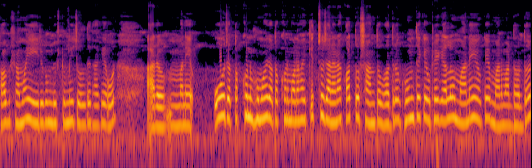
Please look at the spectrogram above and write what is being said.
সব সময় এইরকম দুষ্টুমি চলতে থাকে ওর। আর মানে ও যতক্ষণ ঘুমোয়, ততক্ষণ মনে হয় কিচ্ছু জানে না। কত শান্ত, ভদ্র, ঘুম থেকে উঠে গেল মানে ওকে মারমার মার ধর ধর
